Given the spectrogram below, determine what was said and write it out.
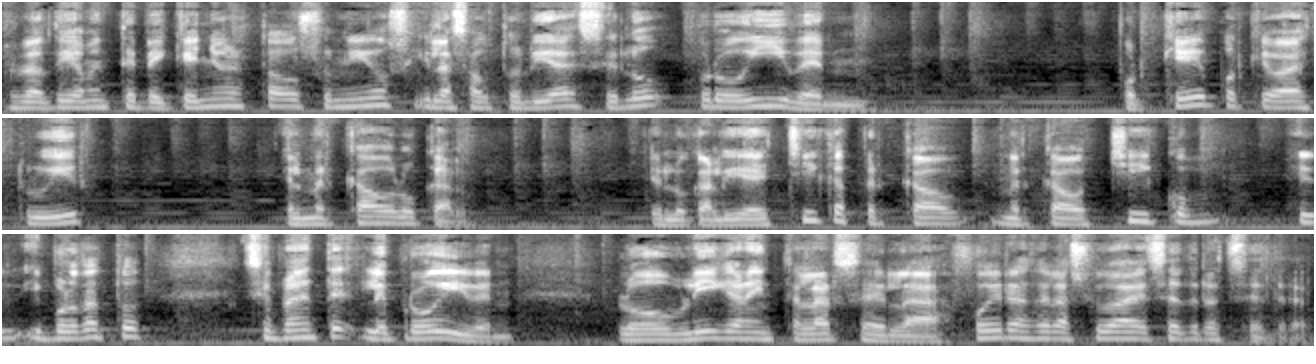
relativamente pequeño en Estados Unidos y las autoridades se lo prohíben. ¿Por qué? Porque va a destruir el mercado local. En localidades chicas, mercado, mercados chicos, y, por lo tanto simplemente le prohíben, lo obligan a instalarse en las afueras de la ciudad, etcétera, etcétera.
